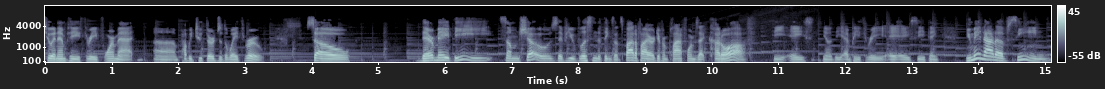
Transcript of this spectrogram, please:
to an MP3 format um, probably two thirds of the way through. So there may be some shows if you've listened to things on Spotify or different platforms that cut off the A, you know, the MP3 AAC thing you may not have seen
